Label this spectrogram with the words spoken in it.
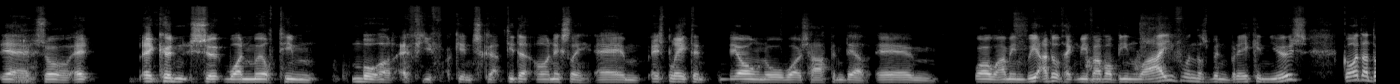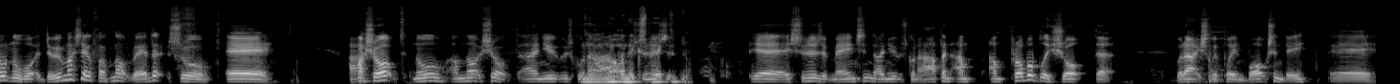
yeah, so it it couldn't suit one more team more if you fucking scripted it. Honestly, um, it's blatant. We all know what's happened there. Um, well, I mean, we I don't think we've ever been live when there's been breaking news. God, I don't know what to do myself. I've not read it, so uh, am I shocked? No, I'm not shocked. I knew it was going no, to happen. Not unexpected. As it, yeah, as soon as it mentioned, I knew it was going to happen. I'm I'm probably shocked that we're actually playing Boxing Day. Uh,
